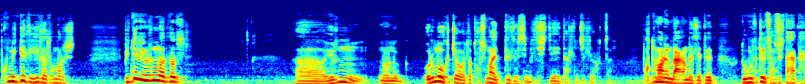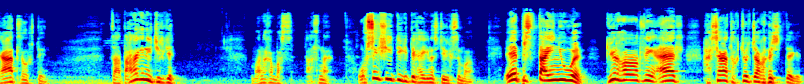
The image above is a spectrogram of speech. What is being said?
бүх мэдээлэл ил болгомоор шүү. Бид нар ер нь бол аа ер нь нөө нэг өрмөө өгчөө болоод тусмаа иддэг л байсан юм шүү дээ 70 жилийн хугацаанд. Бодмоор юм байгаа юм билээ. Тэгээд дүгнэлтийг сонсож та дахиад л өөртөө. За дараагийн нэг жиргээ. Манайхан бас алнаа. Усын шийдий гэдэг хаягнаас жиргсэн байна. Эпста энэ юу вэ? Гэр хорооллын айл хашаага тогтжуулж байгаа юм шүү дээ гэд.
